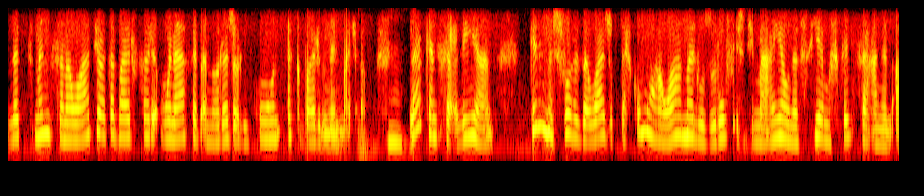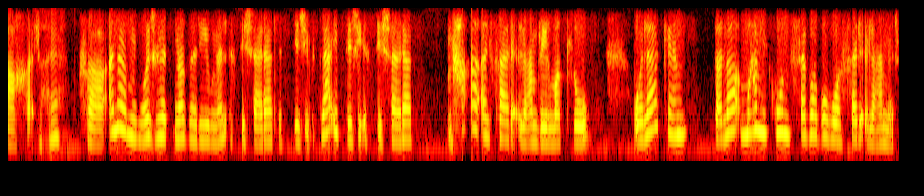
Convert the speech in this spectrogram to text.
لثمان سنوات يعتبر فرق مناسب إنه الرجل يكون أكبر من المرأة م. لكن فعليا كل مشروع زواج بتحكمه عوامل وظروف اجتماعية ونفسية مختلفة عن الآخر صحيح. فأنا من وجهة نظري ومن الإستشارات اللي بتيجي بتلاقي بتيجي استشارات محققة الفارق العمري المطلوب ولكن طلاق ما عم يكون سببه هو فرق العمر.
